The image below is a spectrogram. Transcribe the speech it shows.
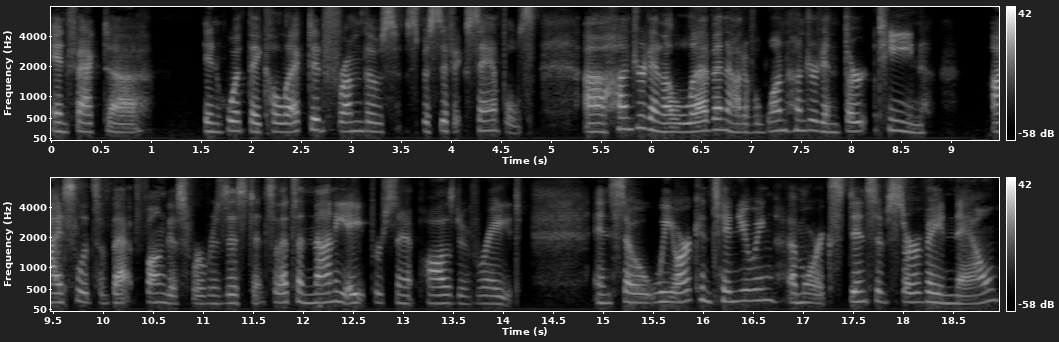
In fact, uh, in what they collected from those specific samples, uh, 111 out of 113 isolates of that fungus were resistant. So that's a 98% positive rate. And so we are continuing a more extensive survey now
